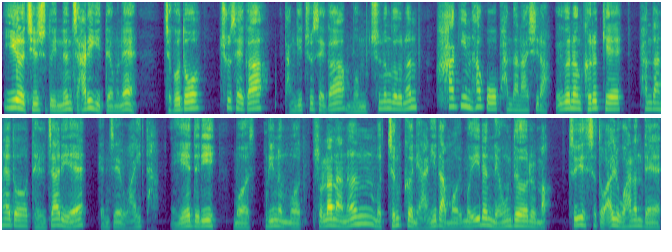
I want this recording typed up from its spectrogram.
이어질 수도 있는 자리이기 때문에 적어도 추세가 단기 추세가 멈추는 거는 확인하고 판단하시라. 이거는 그렇게 판단해도 될 자리에 현재 와 있다. 얘들이 뭐 우리는 뭐 솔라나는 뭐 정권이 아니다. 뭐, 뭐 이런 내용들을 막 트윗에서도 알려고 하는데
